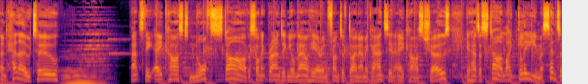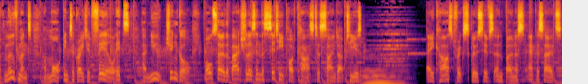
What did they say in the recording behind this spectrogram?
And hello to. That's the Acast North Star, the sonic branding you'll now hear in front of dynamic ads in Acast shows. It has a star like gleam, a sense of movement, a more integrated feel. It's a new jingle. Also, the Bachelors in the City podcast has signed up to use Acast for exclusives and bonus episodes.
